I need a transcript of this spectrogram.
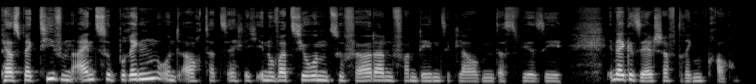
Perspektiven einzubringen und auch tatsächlich Innovationen zu fördern, von denen sie glauben, dass wir sie in der Gesellschaft dringend brauchen.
